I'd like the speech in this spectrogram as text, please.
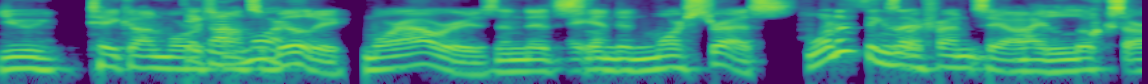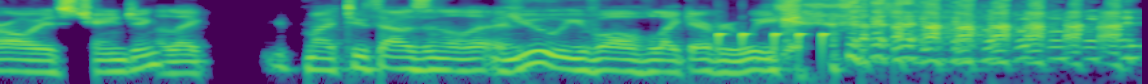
you take on more Take on more. responsibility, more. hours, and it's and then more stress. One of the things I found say my looks are always changing. Like my 2011, you evolve like every week. I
